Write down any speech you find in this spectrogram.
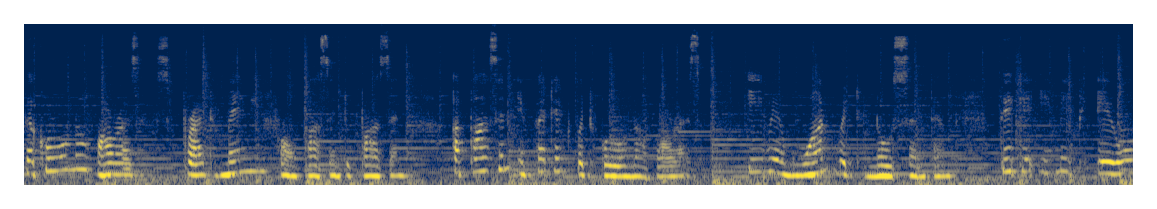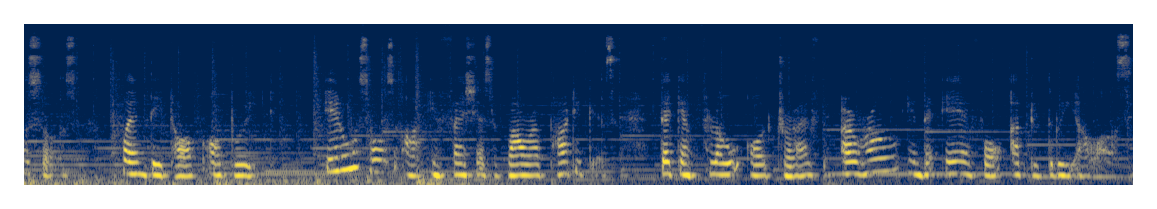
the coronavirus spread mainly from person to person. A person infected with coronavirus, even one with no symptoms, they can emit aerosols when they talk or breathe. Aerosols are infectious viral particles that can float or drive around in the air for up to three hours.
